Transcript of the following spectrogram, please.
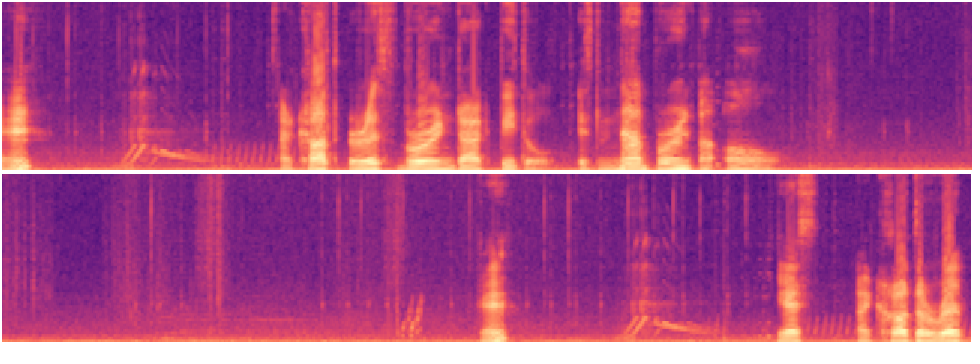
Okay. I caught Earth Boring Dark Beetle. It's not boring at all. Okay. Yes, I caught the red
